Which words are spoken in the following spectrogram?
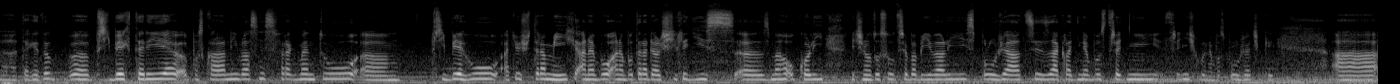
Eh, tak je to eh, příběh, který je poskládaný vlastně z fragmentů ehm, příběhů, ať už teda mých, anebo, anebo teda dalších lidí z, eh, z mého okolí. Většinou to jsou třeba bývalí spolužáci základní nebo střední, střední školy nebo spolužačky. A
